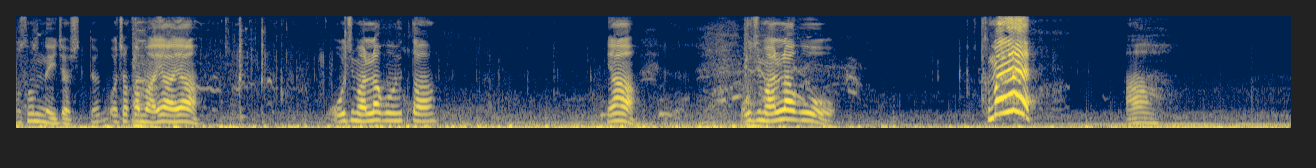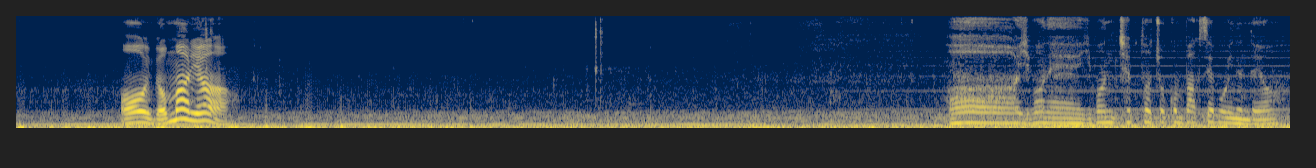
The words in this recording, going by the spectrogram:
무섭네 이 자식들. 어 잠깐만, 야, 야. 오지 말라고 했다. 야, 오지 말라고. 그만해! 아. 어, 몇 마리야? 아, 이번에, 이번 챕터 조금 빡세 보이는데요.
